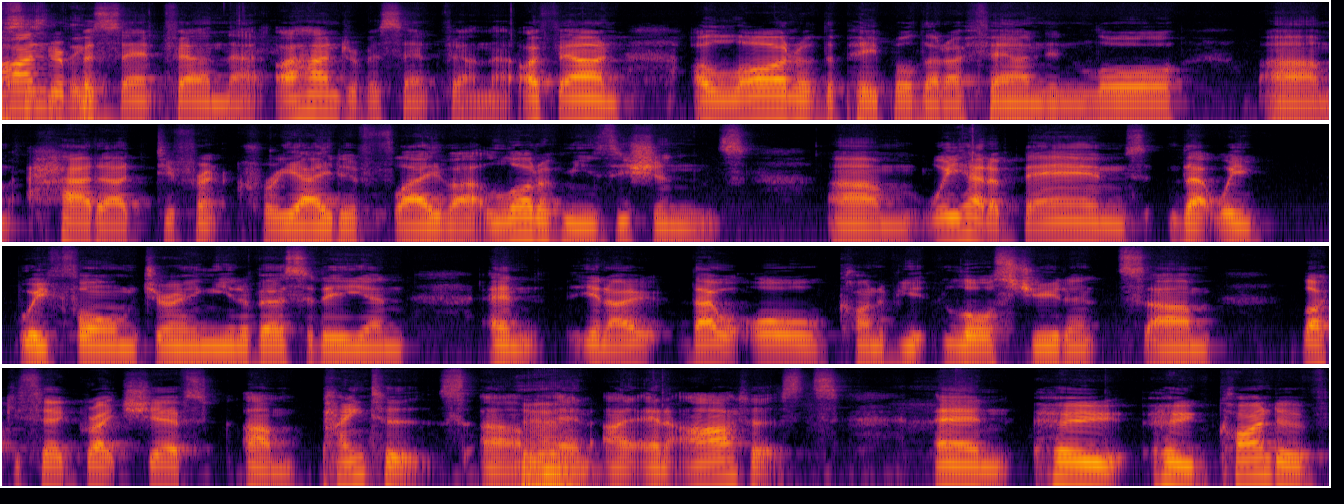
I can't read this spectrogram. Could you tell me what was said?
Hundred percent found that. I hundred percent found that. I found a lot of the people that I found in law um, had a different creative flavour. A lot of musicians um, we had a band that we we formed during university, and and you know they were all kind of law students. Um, like you said, great chefs, um, painters, um, yeah. and uh, and artists, and who who kind of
